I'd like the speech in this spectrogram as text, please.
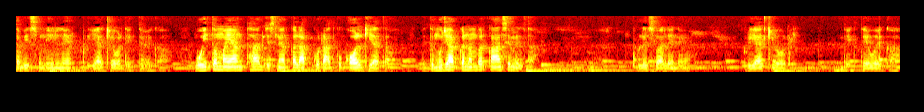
तभी सुनील ने प्रिया की ओर देखते हुए कहा, वही तो मयांक था जिसने कल आपको रात को कॉल किया था। तो मुझे आपका नंबर कहाँ से मिलता? पुलिस वाले ने प्रिया की ओर देखते हुए कहा,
